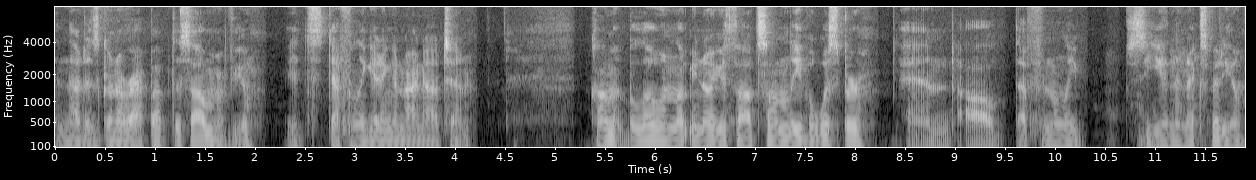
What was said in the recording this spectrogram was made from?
And that is going to wrap up this album review. It's definitely getting a 9 out of 10. Comment below and let me know your thoughts on Leave a Whisper, and I'll definitely see you in the next video.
